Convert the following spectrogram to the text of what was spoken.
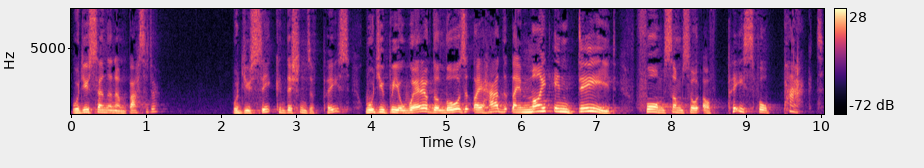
Would you send an ambassador? Would you seek conditions of peace? Would you be aware of the laws that they had, that they might indeed form some sort of peaceful pact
